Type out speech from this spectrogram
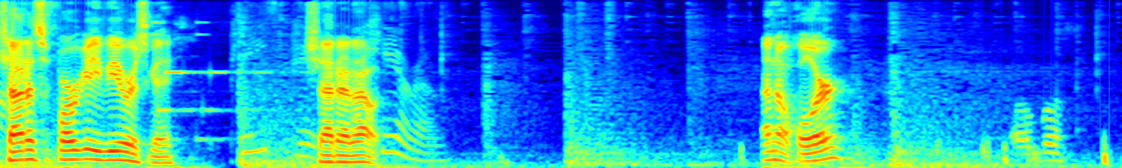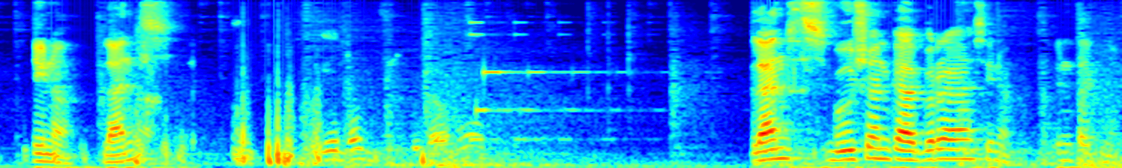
Shout out sa 4K viewers, pick Shout it out. hero. Ano, core? Oo, boss. Sino? Lance? Sige, dog. Ikaw na yan. Lance, Gushon, Kagura, sino? Yung type niya.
